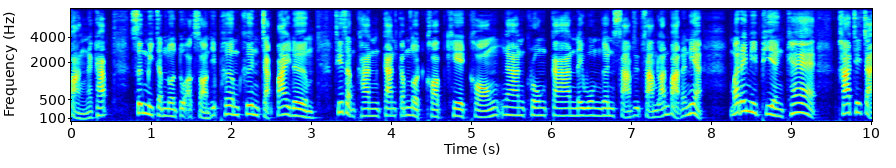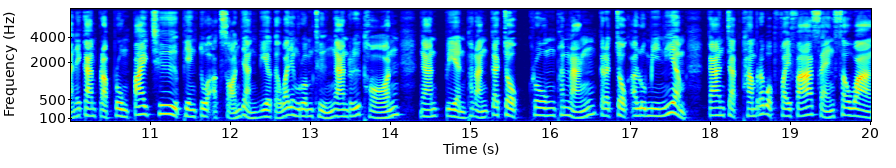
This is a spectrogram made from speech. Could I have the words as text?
ฝั่งนะครับซึ่งมีจำนวนตัวอักษรที่เพิ่มขึ้นจากป้ายเดิม ที่สำคัญการกำหนดขอบเขตของงานโครงการในวงเงิน 33 ล้านบาทนั้นเนี่ยไม่ได้มีเพียงแค่ค่าใช้จ่ายในการปรับปรุงป้ายชื่อ เพียงตัวอักษรอย่างเดียว แต่ว่ายังรวมถึงงานรื้อถอน งานเปลี่ยนผนังกระจก โครงผนังกระจกอลูมิเนียม การจัดทำระบบไฟฟ้าแสงสว่าง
